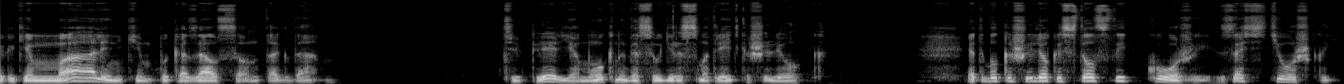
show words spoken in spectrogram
и каким маленьким показался он тогда. Теперь я мог на досуге рассмотреть кошелек. Это был кошелек из толстой кожи, с застежкой.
